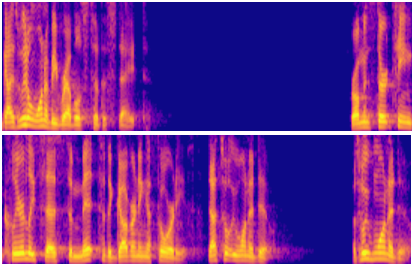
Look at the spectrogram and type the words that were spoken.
Guys, we don't want to be rebels to the state. Romans 13 clearly says submit to the governing authorities. That's what we want to do. That's what we want to do.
